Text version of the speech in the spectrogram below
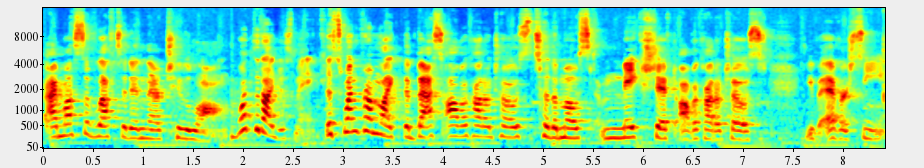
I must have left it in there too long. What did I just make? This went from like the best avocado toast to the most makeshift avocado toast you've ever seen.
